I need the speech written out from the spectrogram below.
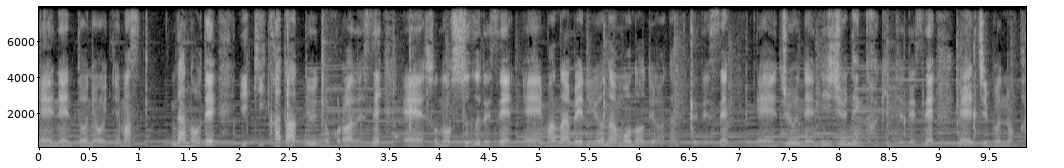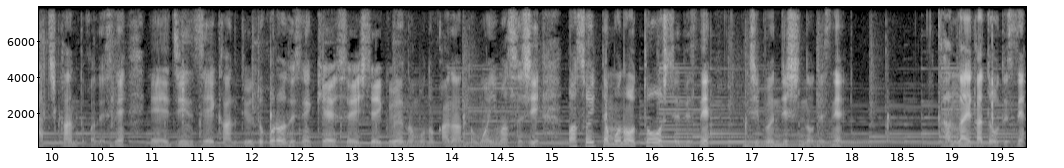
えー、念頭に置いています。なので、生き方っていうところはですね、えー、そのすぐですね、えー、学べるようなものではなくてですね、えー、10年、20年かけてですね、え自分の価値観とかですね、え人生観というところをですね、形成していくようなものかなと思いますし、まあそういったものを通してですね、自分自身のですね、考え方をですね、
